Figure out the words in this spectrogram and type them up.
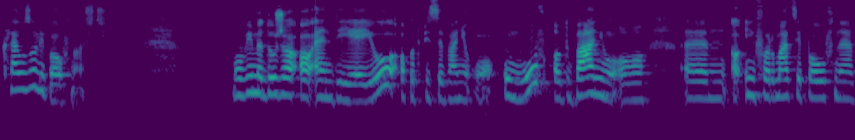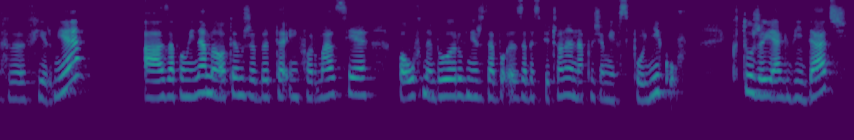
klauzuli poufności. Mówimy dużo o NDA-u, o podpisywaniu umów, o dbaniu o, o informacje poufne w firmie, a zapominamy o tym, żeby te informacje poufne były również zabezpieczone na poziomie wspólników, którzy, jak widać,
